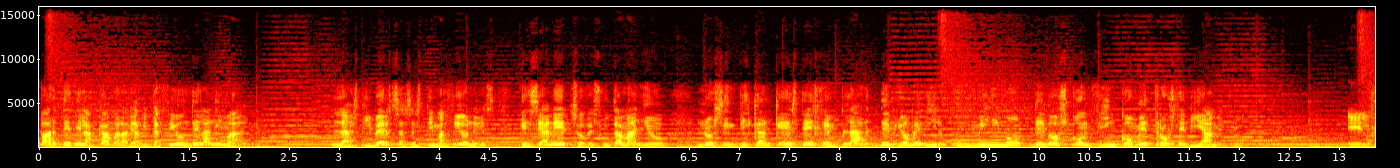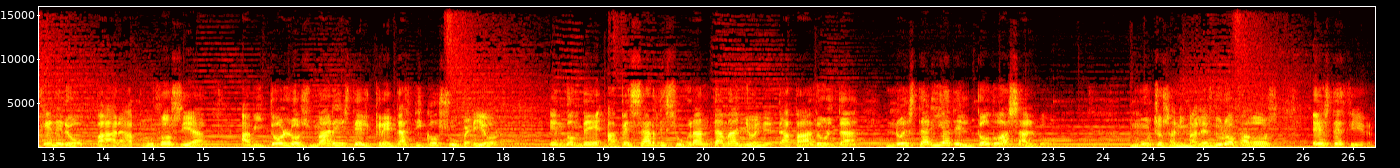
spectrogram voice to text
parte de la cámara de habitación del animal. Las diversas estimaciones que se han hecho de su tamaño nos indican que este ejemplar debió medir un mínimo de 2,5 metros de diámetro. El género Parapuzosia habitó los mares del Cretácico superior, en donde a pesar de su gran tamaño en etapa adulta, no estaría del todo a salvo. Muchos animales durófagos, es decir,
